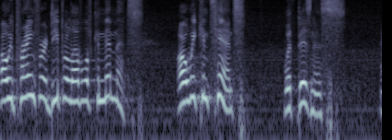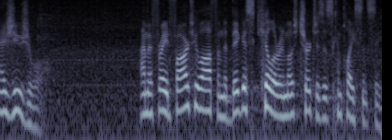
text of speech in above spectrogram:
Are we praying for a deeper level of commitment? Are we content with business as usual? I'm afraid far too often the biggest killer in most churches is complacency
